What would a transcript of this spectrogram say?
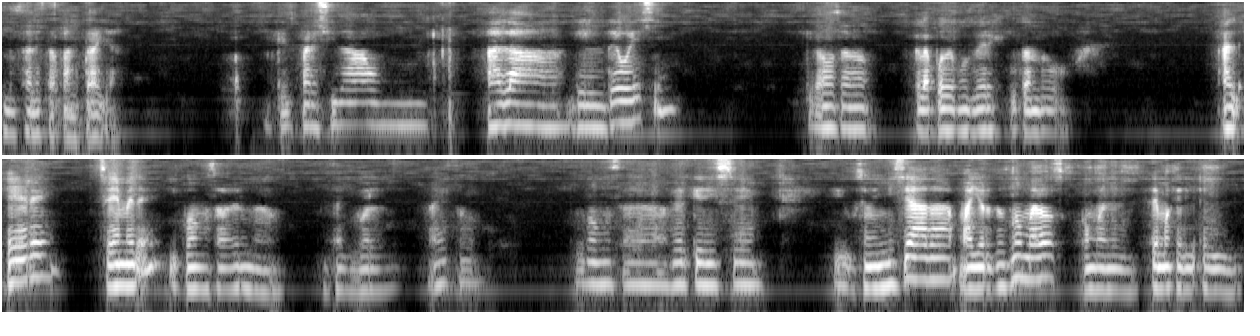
Nos sale esta pantalla que es parecida a, un, a la del DOS que vamos a que la podemos ver ejecutando al RCMD y podemos ver una pantalla igual a esto vamos a ver que dice ejecución iniciada mayor de dos números como el tema que el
